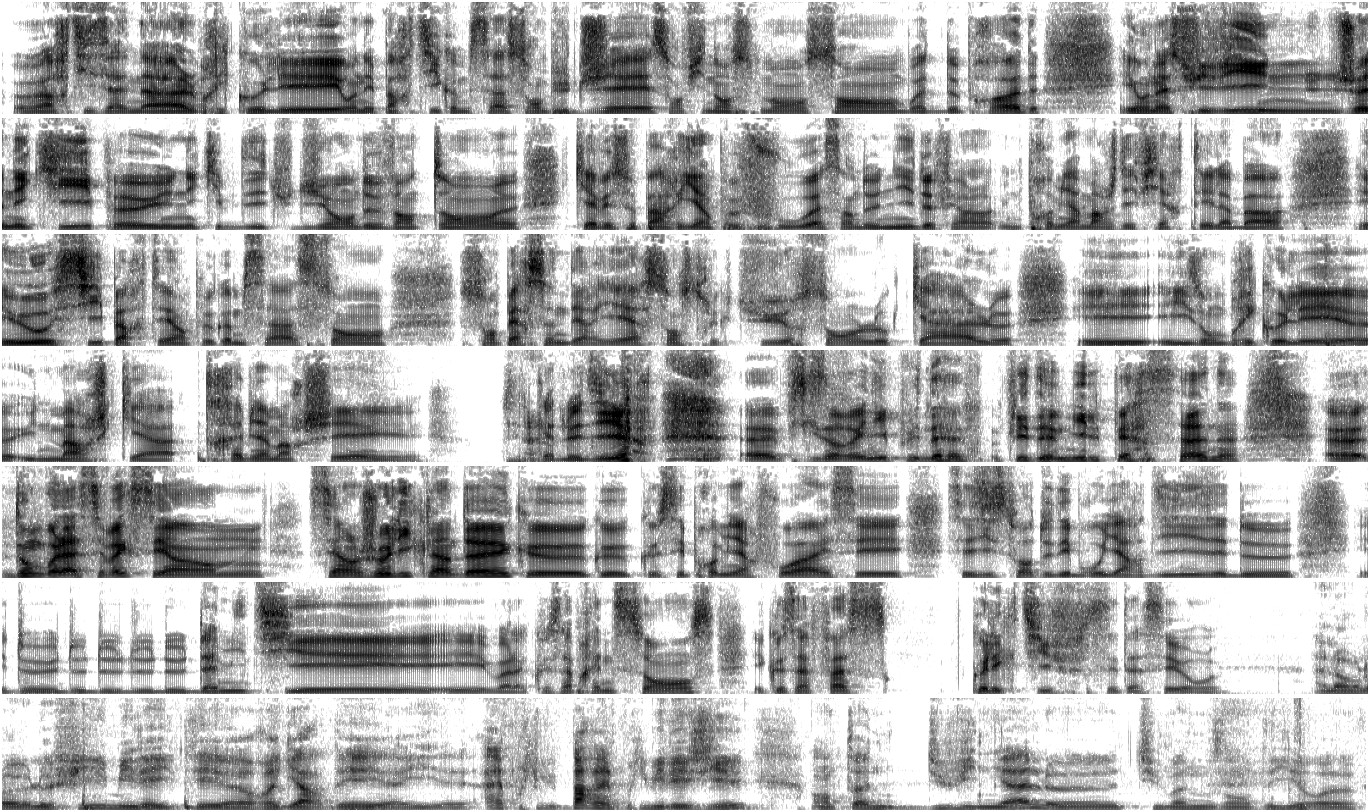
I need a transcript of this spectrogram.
artisanal, bricolé. On est parti comme ça, sans budget, sans financement, sans boîte de prod. Et on a suivi une jeune équipe, euh, une équipe d'étudiants de 20 ans euh, qui avait ce pari un peu fou à Saint-Denis de faire une première marche des fiertés là-bas. Et eux aussi partaient un peu comme ça, sans, sans personne derrière, sans structure, sans local. Et, ils ont bricolé une marche qui a très bien marché c'est le cas de le dire, euh, puisqu'ils ont réuni plus de, plus de 1000 personnes. Euh, donc voilà, c'est vrai que c'est un, c'est un joli clin d'œil que, que, ces premières fois et ces, ces histoires de débrouillardise et, de, et de, de, d'amitié, et, voilà, que ça prenne sens et que ça fasse collectif. C'est assez heureux. Alors le, film, il a été euh, regardé par un privilégié, Antoine Duvignal. tu vas nous en dire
